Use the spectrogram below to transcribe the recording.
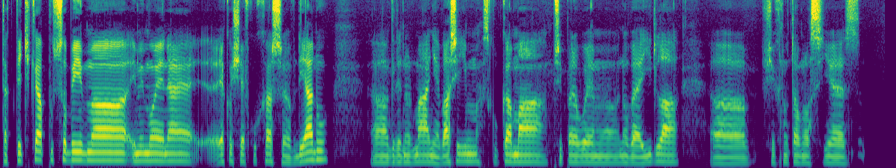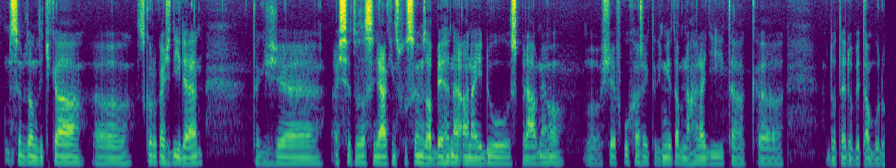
Tak teďka působím i mimo jiné jako šéf kuchař v Dianu, kde normálně vařím s klukama, připravujeme nové jídla, všechno tam vlastně, jsem tam teďka skoro každý den, takže až se to zase nějakým způsobem zaběhne a najdu správného šéf kuchaře, který mě tam nahradí, tak do té doby tam budu.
